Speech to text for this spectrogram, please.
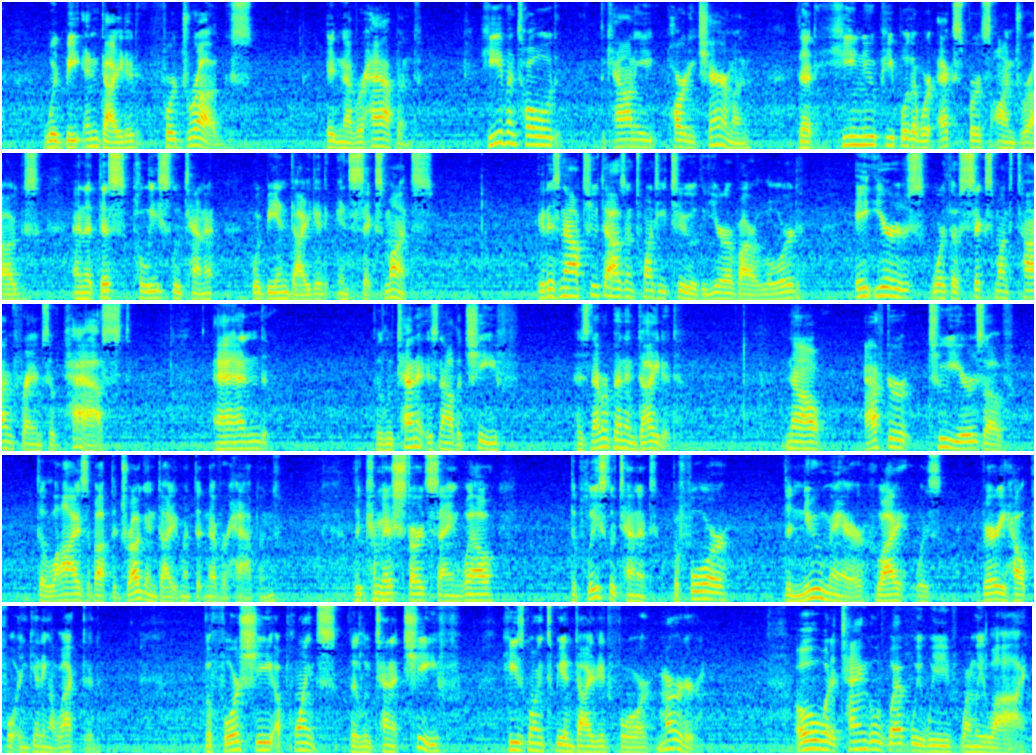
would be indicted for drugs. It never happened. He even told the county party chairman that he knew people that were experts on drugs and that this police lieutenant would be indicted in six months. It is now 2022, the year of our Lord. Eight years worth of six month time frames have passed, and the lieutenant is now the chief, has never been indicted. Now, after two years of the lies about the drug indictment that never happened, the commish starts saying, well, the police lieutenant, before the new mayor, who I was very helpful in getting elected, before she appoints the lieutenant chief, he's going to be indicted for murder. Oh, what a tangled web we weave when we lie.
